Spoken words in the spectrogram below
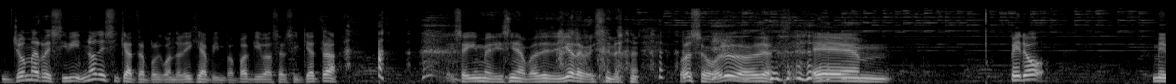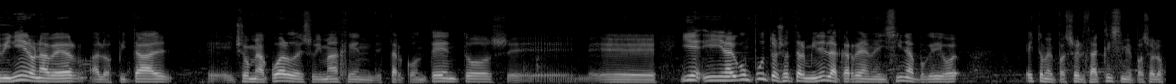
yo me recibí, no de psiquiatra, porque cuando le dije a mi papá que iba a ser psiquiatra, seguí medicina para ser psiquiatra, porque dice, "No, vos sos boludo. o sea, em, pero me vinieron a ver al hospital. eh, yo me acuerdo de su imagen de estar contentos. eh, y, en algún punto yo terminé la carrera de medicina porque digo, esto me pasó, esta crisis me pasó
